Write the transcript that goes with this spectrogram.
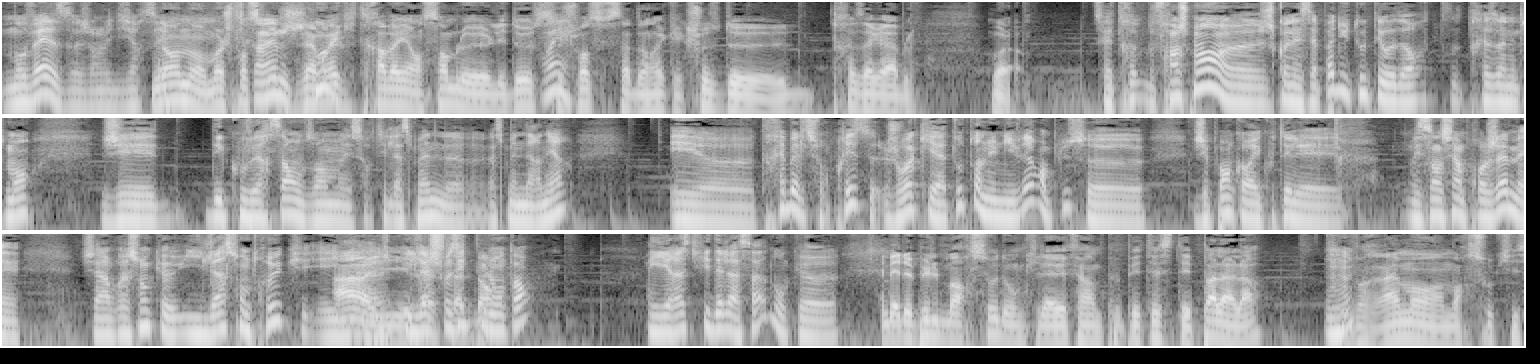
mauvaise, j'ai envie de dire. C'est- Non, non, moi je pense que j'aimerais cool. qu'ils travaillent ensemble euh, les deux. Ouais. Je pense que ça donnerait quelque chose de très agréable. C'est très- franchement, euh, je connaissais pas du tout Théodore, très honnêtement. J'ai découvert ça en faisant mes sorties la semaine, la semaine dernière. Et euh, très belle surprise. Je vois qu'il y a tout un univers. En plus, euh, j'ai pas encore écouté les, les anciens projets, mais j'ai l'impression qu'il a son truc et il Ah, a- il l'a choisi depuis longtemps. Et il reste fidèle à ça, donc euh, Et ben depuis le morceau, donc il avait fait un peu péter, c'était pas là là. C'est Mhm. vraiment un morceau qui,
